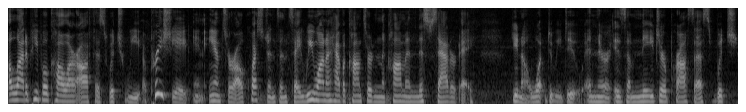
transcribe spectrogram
A lot of people call our office, which we appreciate, and answer all questions and say, We want to have a concert in the common this Saturday. You know, what do we do? And there is a major process which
